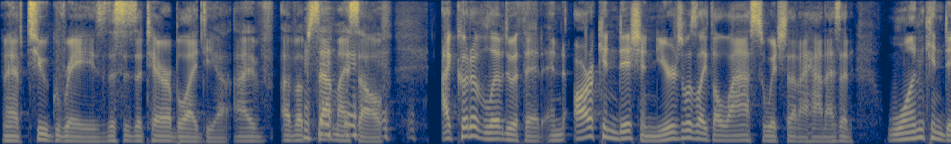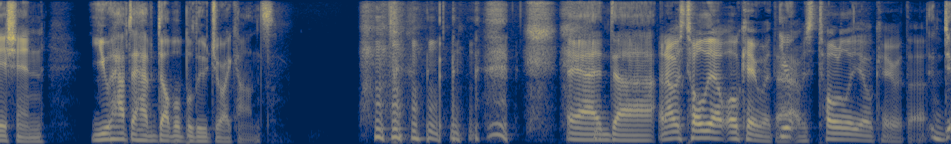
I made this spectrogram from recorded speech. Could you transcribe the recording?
and I have two grays. This is a terrible idea. I've I've upset myself. I could have lived with it. And our condition, yours was like the last switch that I had. I said one condition: you have to have double blue Joy Cons. and uh, and I was totally okay with that. I was totally okay with that. do,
